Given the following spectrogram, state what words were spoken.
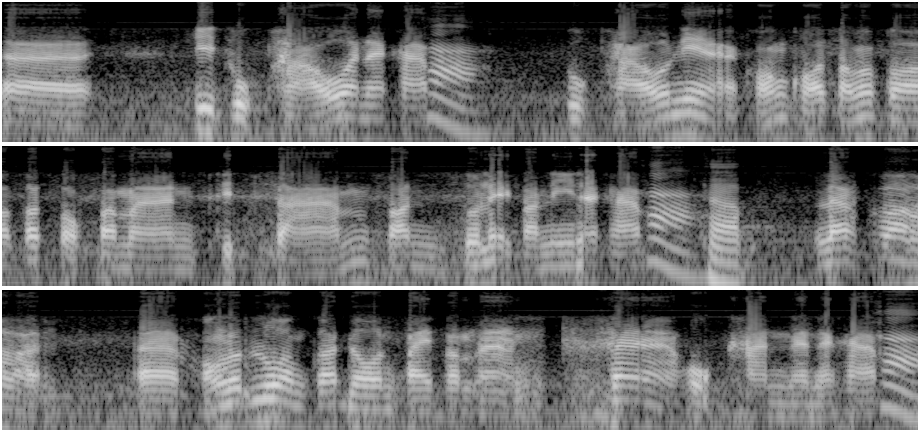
เอ่อที่ถูกเผาอะนะครับ ค่ะ ถูกเผาเนี่ยของขอสมกก็ตกประมาณ 13 ตอนตัวเลขตอนนี้นะครับ ค่ะ ครับ แล้วก็เอ่อของรถร่วมก็โดนไปประมาณ 5-6 คันนะนะครับ ค่ะ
